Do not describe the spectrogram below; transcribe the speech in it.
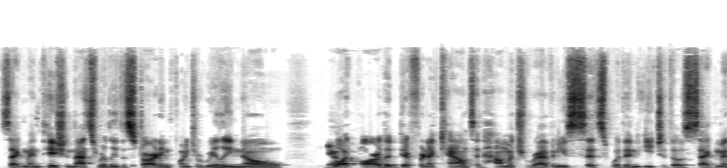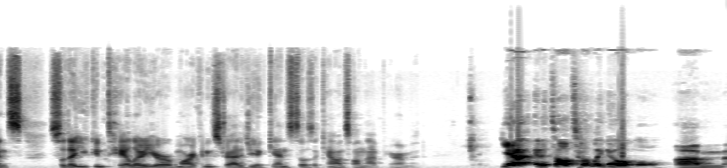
segmentation, that's really the starting point to really know yeah. what are the different accounts and how much revenue sits within each of those segments so that you can tailor your marketing strategy against those accounts on that pyramid. Yeah, and it's all totally knowable. Um,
